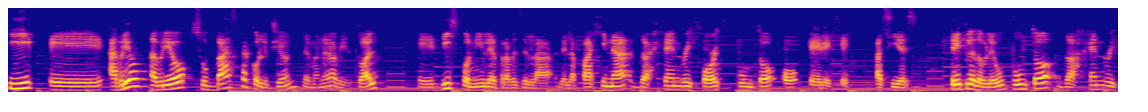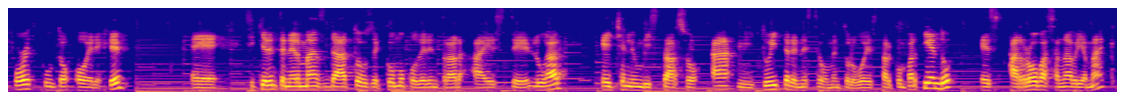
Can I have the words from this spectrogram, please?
y eh, abrió, abrió su vasta colección de manera virtual eh, disponible a través de la, de la página thehenryford.org. Así es, www.thehenryfourth.org. Eh, si quieren tener más datos de cómo poder entrar a este lugar, échenle un vistazo a mi Twitter. En este momento lo voy a estar compartiendo. Es arroba sanabriamac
